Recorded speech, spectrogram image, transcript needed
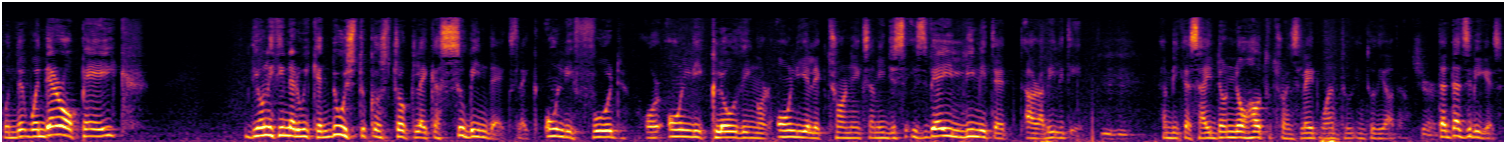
when, they, when they're opaque, the only thing that we can do is to construct like a sub-index, like only food or only clothing or only electronics. I mean, just it's very limited our ability, mm-hmm. and because I don't know how to translate one to, into the other. Sure. That, that's the biggest.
